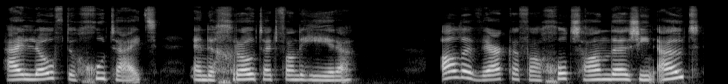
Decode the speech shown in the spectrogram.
Hij looft de goedheid en de grootheid van de Heere. Alle werken van Gods handen zien uit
